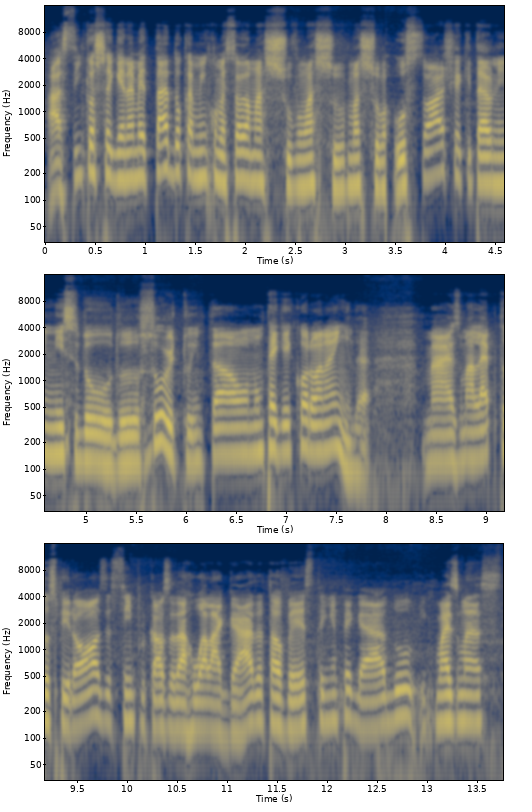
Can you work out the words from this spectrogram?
Assim que eu cheguei na metade do caminho, começou a dar uma chuva, uma chuva, uma chuva. O sol acho que tava no início do, do surto, então não peguei corona ainda. Mas uma leptospirose, assim, por causa da rua alagada, talvez tenha pegado. E mais umas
